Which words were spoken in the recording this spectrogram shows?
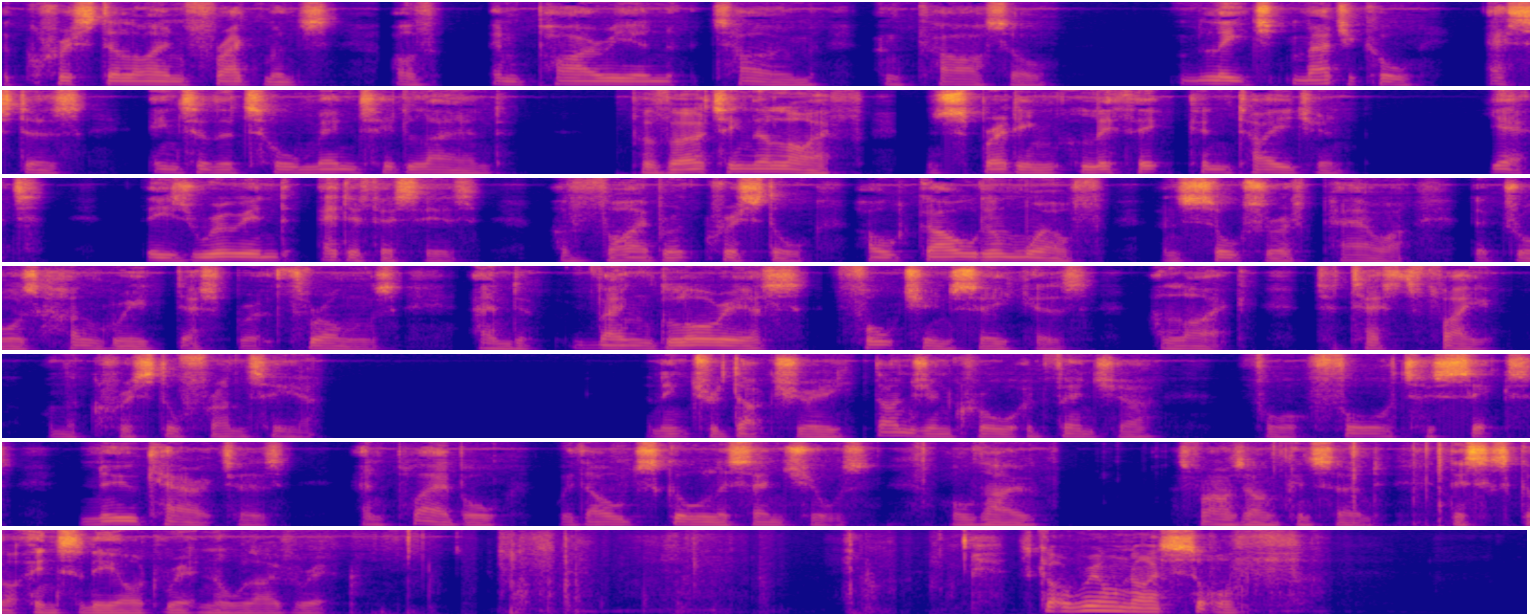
the crystalline fragments of empyrean tome and castle, leach magical esters into the tormented land, perverting the life and spreading lithic contagion. Yet these ruined edifices of vibrant crystal hold golden wealth and sorcerous power that draws hungry, desperate throngs and vainglorious fortune seekers alike to test fate on the crystal frontier. An introductory dungeon crawl adventure for four to six new characters and playable with old school essentials, although as far as I'm concerned, this has got Into the Odd written all over it. It's got a real nice sort of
